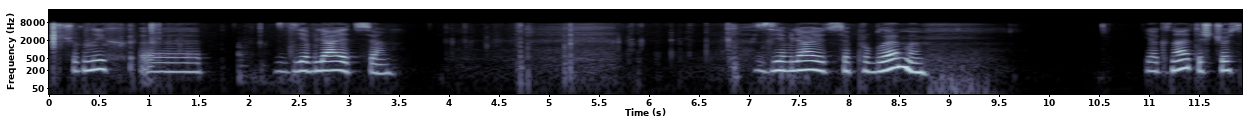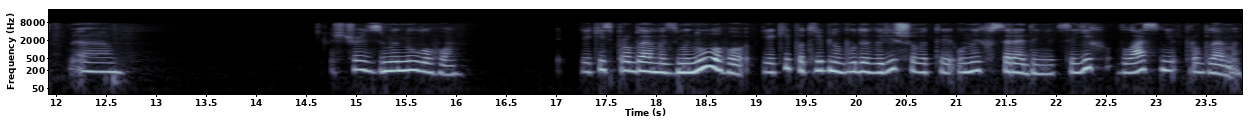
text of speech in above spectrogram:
що в них е, з'являється з'являються проблеми, як знаєте, щось, е, щось з минулого, якісь проблеми з минулого, які потрібно буде вирішувати у них всередині. Це їх власні проблеми.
